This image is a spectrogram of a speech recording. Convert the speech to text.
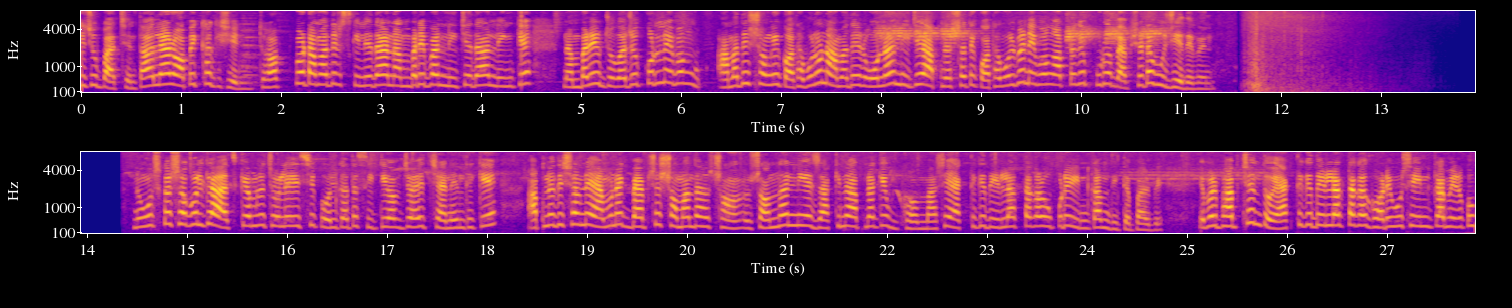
কিছু পাচ্ছেন, তাহলে আর অপেক্ষা কিসের? ঝটপট আমাদের স্ক্রিনে দেওয়া নাম্বারে বা নিচে দেওয়া লিঙ্কে নাম্বারে যোগাযোগ করুন এবং আমাদের সঙ্গে কথা বলুন, আমাদের ওনার নিজে আপনার সাথে কথা বলবেন এবং আপনাকে পুরো ব্যবসাটা বুঝিয়ে দেবেন। নমস্কার সকলকে, আজকে আমরা চলে এসেছি কলকাতা সিটি অফ জয়ের চ্যানেল থেকে। আপনাদের সামনে এমন এক ব্যবসার সমাধান সন্ধান নিয়ে যা কিনা আপনাকে মাসে এক থেকে দেড় লাখ টাকার উপরে ইনকাম দিতে পারবে। এবার ভাবছেন তো, এক থেকে দেড় লাখ টাকা ঘরে বসে ইনকাম এরকম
